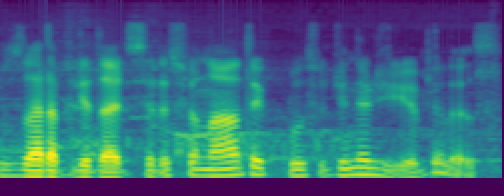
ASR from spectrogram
Usar habilidade selecionada e custo de energia, beleza.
